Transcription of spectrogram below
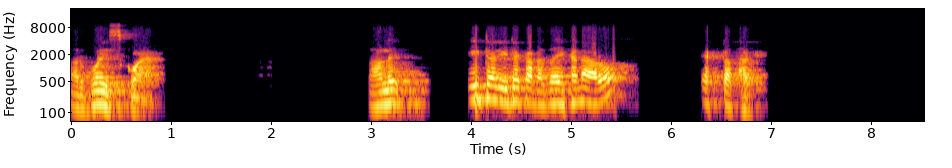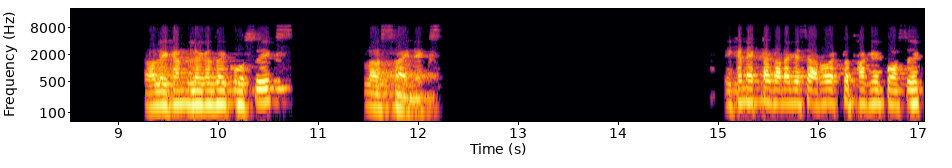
তারপর স্কোয়ার। তাহলে এইটার এটা কাটা যায়, এখানে আরও একটা থাকে। তাহলে এখানে লেখা যায় cos x plus sine x এখানে একটা কাটা গেছে, আরও একটা থাকে cos x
